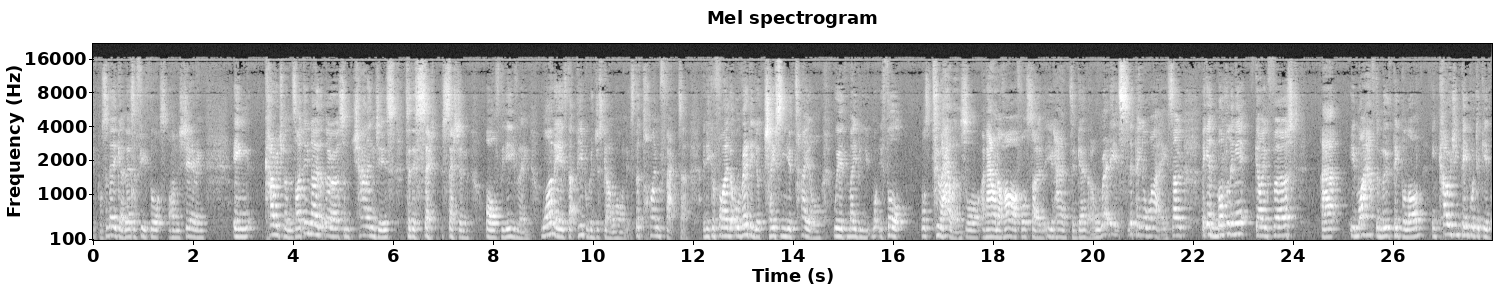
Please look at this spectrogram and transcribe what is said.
people. So there you go, there's a few thoughts on sharing encouragements. I do know that there are some challenges to this se- session of the evening. One is that people can just go on. It's the time factor. And you can find that already you're chasing your tail with maybe what you thought was two hours or an hour and a half or so that you had together. Already it's slipping away. So again, modelling it, going first. Uh, you might have to move people on, encouraging people to give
